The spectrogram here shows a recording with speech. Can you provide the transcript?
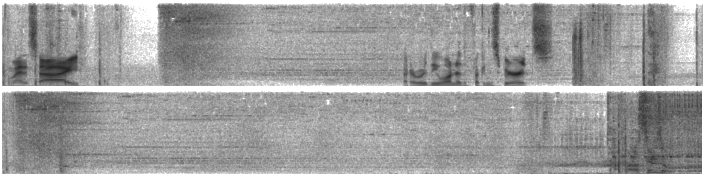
Come outside. But I really wanted the fucking spirits. らせるぞ。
